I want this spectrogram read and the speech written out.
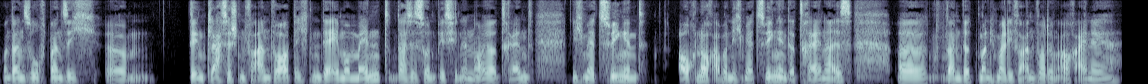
Und dann sucht man sich ähm, den klassischen Verantwortlichen, der im Moment, das ist so ein bisschen ein neuer Trend, nicht mehr zwingend auch noch, aber nicht mehr zwingend der Trainer ist, äh, dann wird manchmal die Verantwortung auch eine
